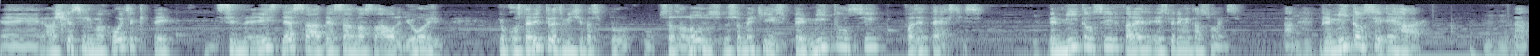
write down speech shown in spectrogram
É, acho que assim, uma coisa que tem, se, dessa, dessa nossa aula de hoje, eu gostaria de transmitir para os seus alunos, somente isso: permitam-se fazer testes, permitam-se fazer experimentações, tá? uhum. permitam-se errar. Uhum. Tá?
